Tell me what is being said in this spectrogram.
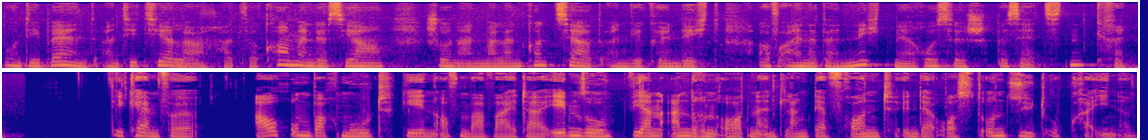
Und die Band Antitiela hat für kommendes Jahr schon einmal ein Konzert angekündigt auf einer dann nicht mehr russisch besetzten Krim. Die Kämpfe auch um Bachmut, gehen offenbar weiter, ebenso wie an anderen Orten entlang der Front in der Ost- und Südukraine.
